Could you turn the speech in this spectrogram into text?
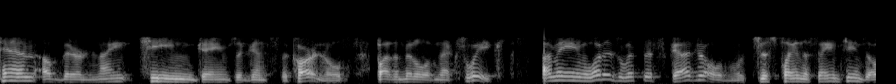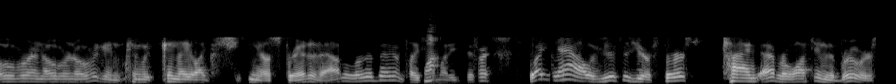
ten of their nineteen games against the Cardinals by the middle of next week. I mean, what is with this schedule? We're just playing the same teams over and over and over again. Can we? Can they like sh- you know spread it out a little bit and play somebody different? Right now, if this is your first time ever watching the Brewers,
